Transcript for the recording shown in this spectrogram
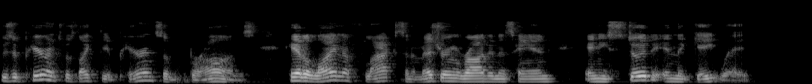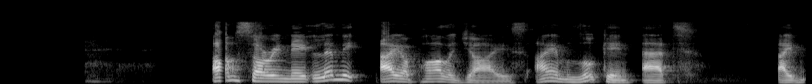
whose appearance was like the appearance of bronze. He had a line of flax and a measuring rod in his hand and he stood in the gateway. I'm sorry, Nate. Let me. I apologize. I am looking at. I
